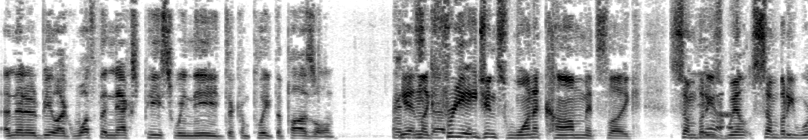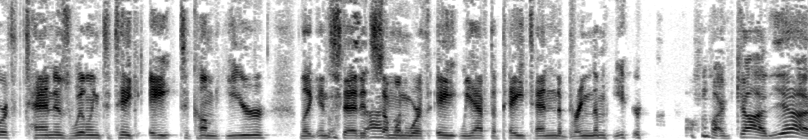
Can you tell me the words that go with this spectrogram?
and then it would be like what's the next piece we need to complete the puzzle. yeah, and like instead- free agents want to come. It's like somebody's Yeah. will somebody worth ten is willing to take eight to come here. Like instead, it's someone worth eight. We have to pay ten to bring them here. Oh my god, yeah.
